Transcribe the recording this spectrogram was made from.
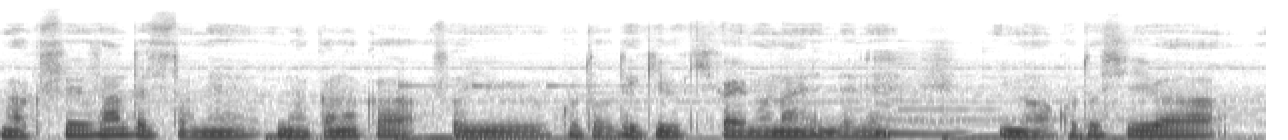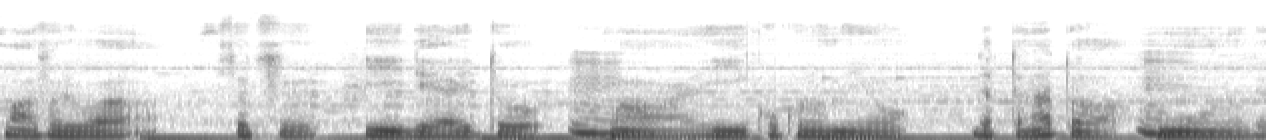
学生さんたちとねなかなかそういうことをできる機会もないんでね、今今年はまあそれは一ついい出会いと、うん。まあいい試みをだったなとは思うので、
